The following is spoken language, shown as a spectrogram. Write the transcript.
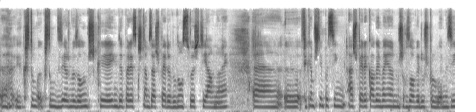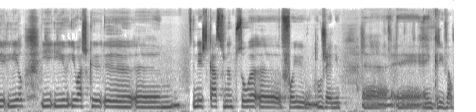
Eh, eu costumo, costumo dizer aos meus alunos que ainda parece que estamos à espera do Dom Sebastião, não é? Uh, ficamos sempre assim à espera que alguém venha nos resolver os problemas e, e ele e, e, eu acho que neste caso Fernando Pessoa foi um gênio. É, é incrível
